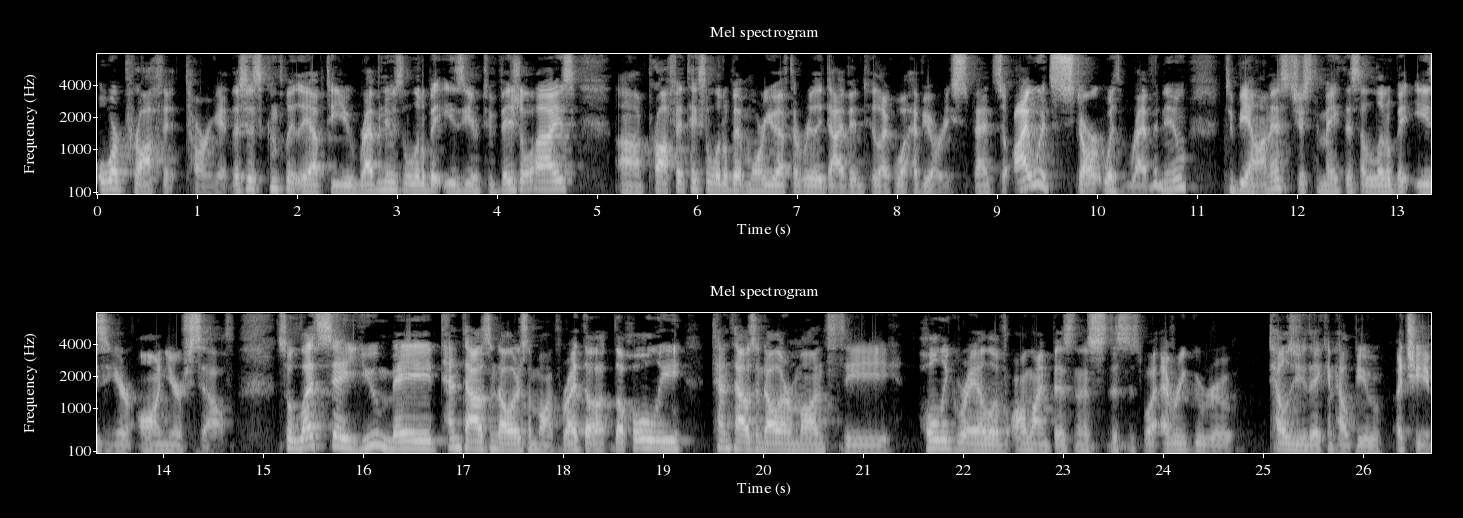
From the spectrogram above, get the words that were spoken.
or profit target. This is completely up to you. Revenue is a little bit easier to visualize. Uh, profit takes a little bit more. You have to really dive into like what have you already spent. So I would start with revenue, to be honest, just to make this a little bit easier on yourself. So let's say you made ten thousand dollars a month, right? The the holy ten thousand dollar a month, the holy grail of online business. This is what every guru tells you they can help you achieve.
